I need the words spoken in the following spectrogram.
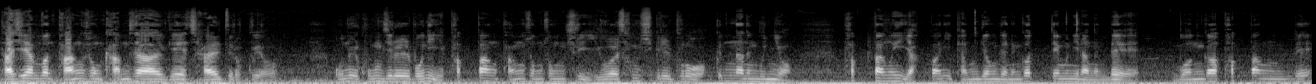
다시 한번 방송 감사하게 잘 들었고요. 오늘 공지를 보니 팟빵 방송 송출이 6월 30일부로 끝나는군요. 팟빵의 약관이 변경되는 것 때문이라는데 뭔가 팟빵 내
